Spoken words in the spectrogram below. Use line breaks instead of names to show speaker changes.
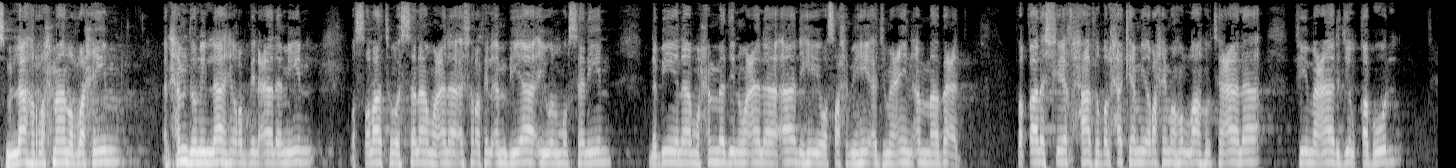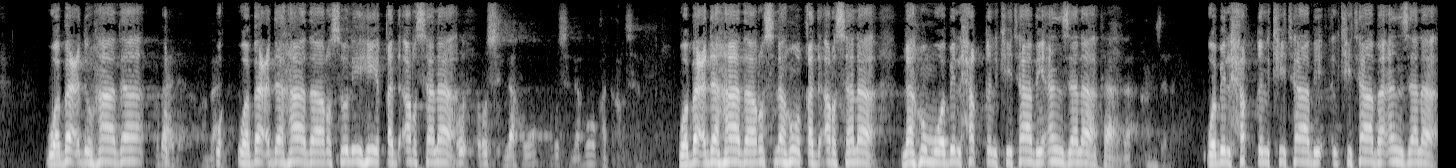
بسم الله الرحمن الرحيم. الحمد لله رب العالمين والصلاة والسلام على أشرف الأنبياء والمرسلين نبينا محمد وعلى آله وصحبه أجمعين. أما بعد فقال الشيخ حافظ الحكم رحمه الله تعالى في معارج القبول وبعد هذا
وبعد
وبعد. هذا رسله قد أرسل
رسله رسله قد أرسل.
وبعد هذا رسله قد أرسل لهم وبالحق الكتاب أنزل.
كتاب أنزل.
وبالحق الكتاب الكتاب أنزل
